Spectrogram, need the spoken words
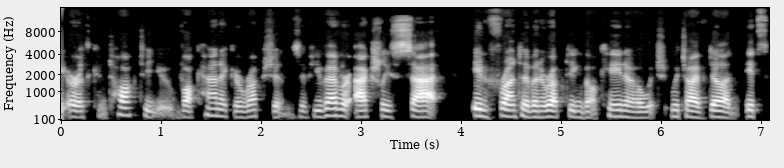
the earth can talk to you. Volcanic eruptions. If you've ever actually sat in front of an erupting volcano, which which I've done, it's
